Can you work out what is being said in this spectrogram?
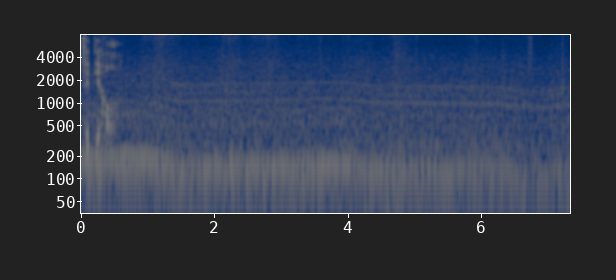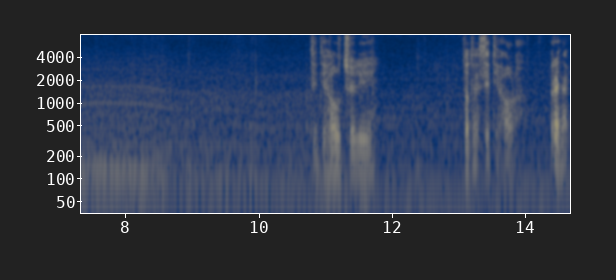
City Hall. City Hall, czyli... Co to jest City Hall? Rynek.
